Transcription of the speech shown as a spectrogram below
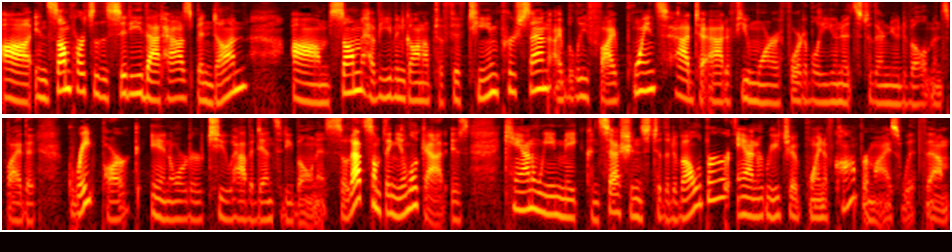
Uh, in some parts of the city, that has been done. Um, some have even gone up to 15%. I believe Five Points had to add a few more affordable units to their new developments by the Great Park in order to have a density bonus. So that's something you look at is can we make concessions to the developer and reach a point of compromise with them?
